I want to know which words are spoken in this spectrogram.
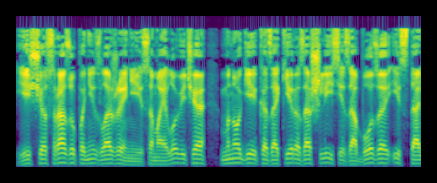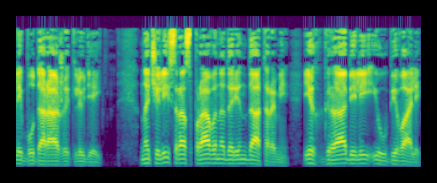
Еще сразу по низложении Самойловича многие казаки разошлись из обоза и стали будоражить людей. Начались расправы над арендаторами, их грабили и убивали.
